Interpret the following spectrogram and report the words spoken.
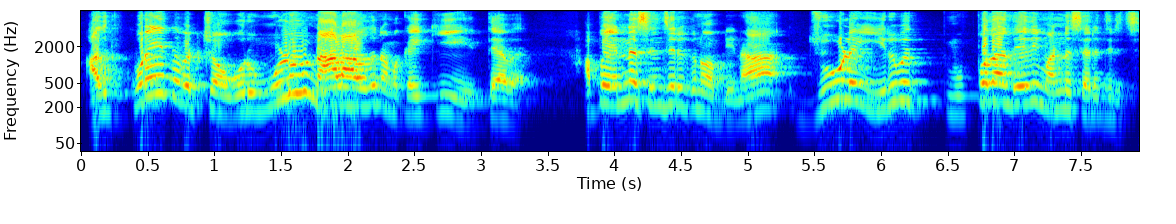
அதுக்கு குறைந்தபட்சம் ஒரு முழு நாளாவது நம்ம கைக்கு தேவை. அப்ப என்ன செஞ்சிருக்கணும் அப்படின்னா ஜூலை இருபத் முப்பதாம் தேதி மண்ணு சரிஞ்சிருச்சு.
